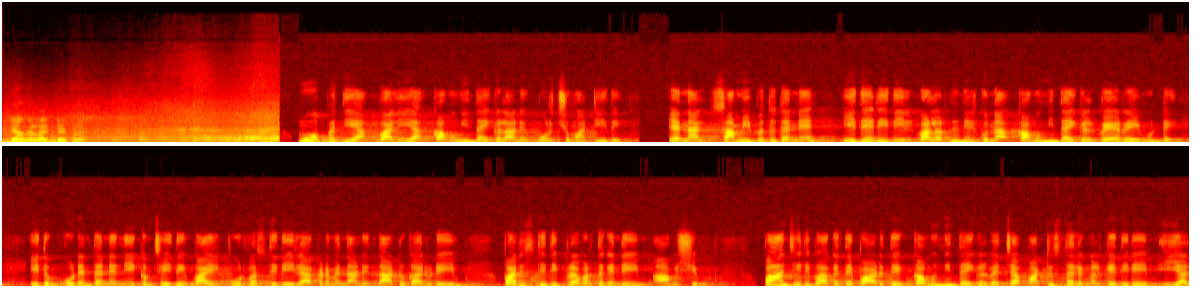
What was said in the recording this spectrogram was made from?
ഇല്ല എന്നുള്ള എന്റെ അഭിപ്രായം. മൂപ്പെത്തിയ വലിയ കമുങ്ങിൻ തൈകളാണ് മുറിച്ചു മാറ്റിയത്. എന്നാൽ സമീപത്തു തന്നെ ഇതേ രീതിയിൽ വളർന്നു നിൽക്കുന്ന കമുങ്ങിൻ തൈകൾ വേറെയുമുണ്ട്. ഇതും ഉടൻ തന്നെ നീക്കം ചെയ്ത് വയൽ പൂർവസ്ഥിതിയിലാക്കണമെന്നാണ് നാട്ടുകാരുടെയും പരിസ്ഥിതി പ്രവർത്തകന്റെയും ആവശ്യം. പാഞ്ചേരി ഭാഗത്തെ പാടത്ത് കമുങ്ങിൻ തൈകൾ വെച്ച മറ്റു സ്ഥലങ്ങൾക്കെതിരെയും ഇയാൾ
